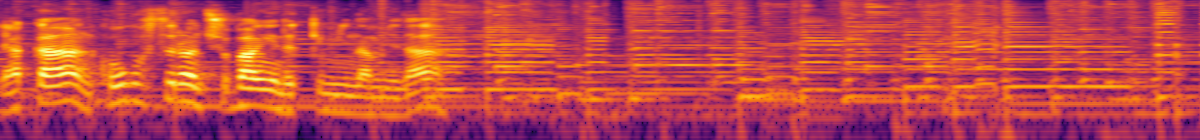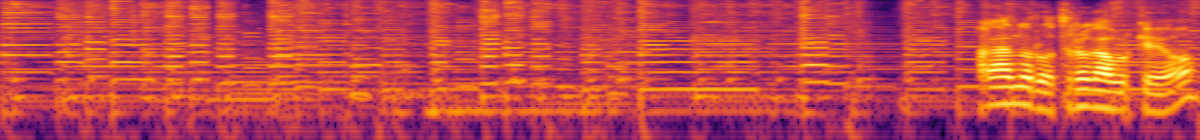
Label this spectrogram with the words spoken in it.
약간 고급스러운 주방의 느낌이 납니다. 방 안으로 들어가 볼게요.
